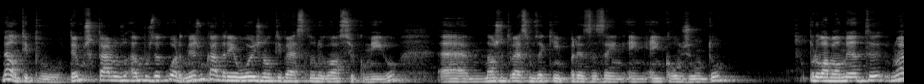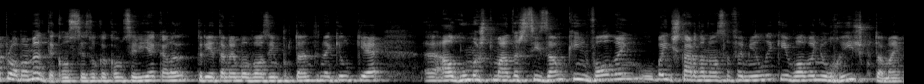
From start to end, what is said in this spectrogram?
Não, tipo, temos que estar ambos de acordo. Mesmo que a Andrea hoje não estivesse no negócio comigo, ah, nós não tivéssemos aqui empresas em, em, em conjunto, provavelmente, não é provavelmente, é com certeza o que aconteceria é que ela teria também uma voz importante naquilo que é algumas tomadas de decisão que envolvem o bem-estar da nossa família e que envolvem o risco também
